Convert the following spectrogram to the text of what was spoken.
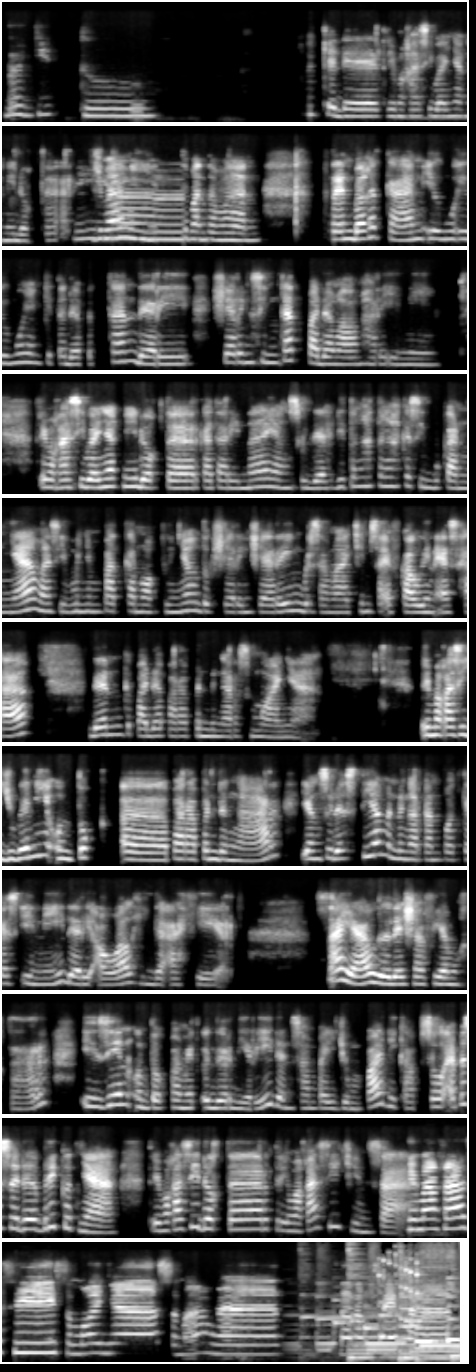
Begitu. Oke deh, terima kasih banyak nih dokter. Iya. Gimana nih teman-teman? Keren banget kan ilmu-ilmu yang kita dapatkan dari sharing singkat pada malam hari ini. Terima kasih banyak nih dokter Katarina yang sudah di tengah-tengah kesibukannya masih menyempatkan waktunya untuk sharing-sharing bersama Cimsa FKUIN SH dan kepada para pendengar semuanya. Terima kasih juga nih untuk uh, para pendengar yang sudah setia mendengarkan podcast ini dari awal hingga akhir. Saya Wilda Syafia Mukhtar, izin untuk pamit undur diri dan sampai jumpa di kapsul episode berikutnya. Terima kasih dokter, terima kasih Cimsa. Terima kasih semuanya, semangat, salam sehat.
